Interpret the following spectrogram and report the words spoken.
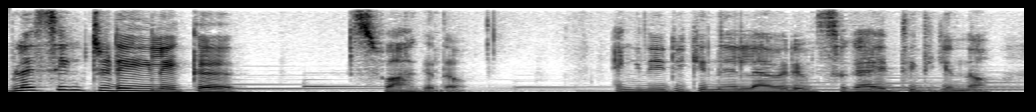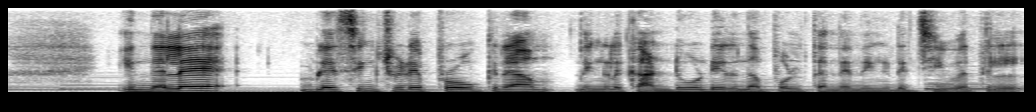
ബ്ലെസ്സിങ് ടുഡേയിലേക്ക് സ്വാഗതം. എങ്ങനെ ഇരിക്കുന്നു എല്ലാവരും? സുഖമായിട്ടിരിക്കുന്നോ? ഇന്നലെ ബ്ലെസ്സിങ് ടുഡേ പ്രോഗ്രാം നിങ്ങൾ കണ്ടുകൊണ്ടിരുന്നപ്പോൾ തന്നെ നിങ്ങളുടെ ജീവിതത്തിൽ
